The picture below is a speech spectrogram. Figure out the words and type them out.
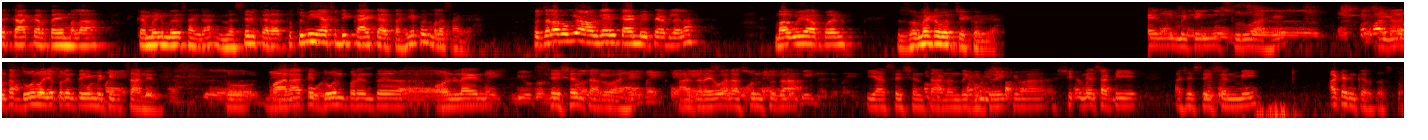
तर का करताय मला? कमेंटमध्ये सांगा नसेल करा तर तुम्ही यासाठी काय करता हे पण मला सांगा. सो चला बघूया ऑनलाईन काय मिळतंय आपल्याला. मागूया आपण झोमॅटोवर चेक करूया. मीटिंग सुरू आहे. साधारणतः दोन वाजेपर्यंत ही मीटिंग चालेल. सो बारा ते दोन पर्यंत ऑनलाईन सेशन चालू आहे. आज रविवार असून सुद्धा या सेशनचा आनंद घेतोय किंवा शिकण्यासाठी असे सेशन मी अटेंड करत असतो.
